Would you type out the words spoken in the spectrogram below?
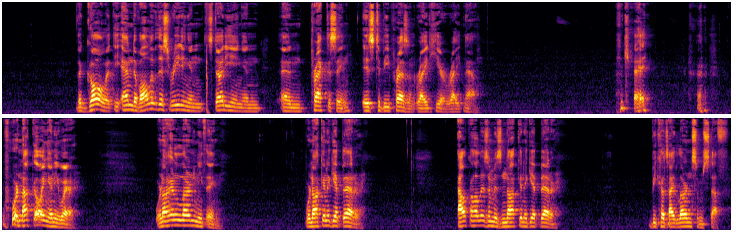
the goal at the end of all of this reading and studying and, and practicing is to be present right here, right now. Okay? We're not going anywhere. We're not going to learn anything. We're not going to get better. Alcoholism is not going to get better because I learned some stuff.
